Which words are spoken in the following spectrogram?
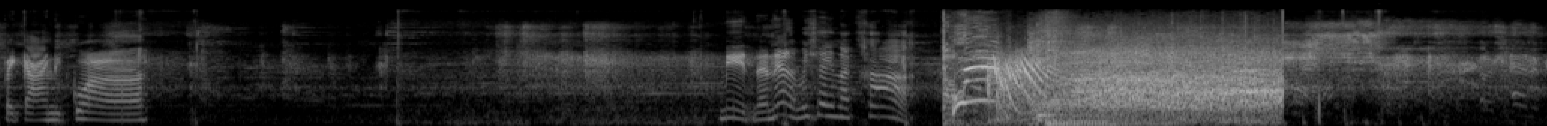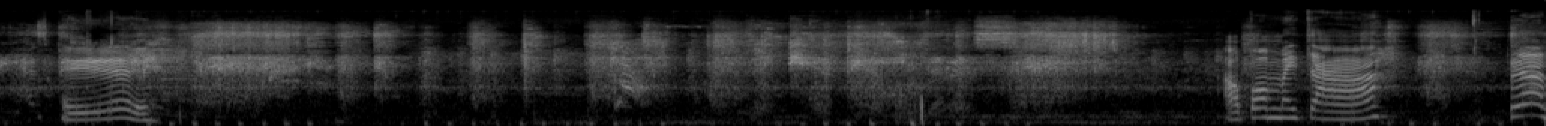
ไปกลางดีกว่า เมดนะเนี่ยไม่ใช่นักฆ่าเออเอาป้อมไหมจ๊ะเพื่อน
